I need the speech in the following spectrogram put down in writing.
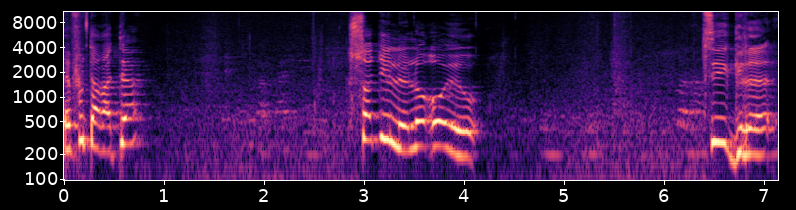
efutaka te soki lelo oyo tigre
